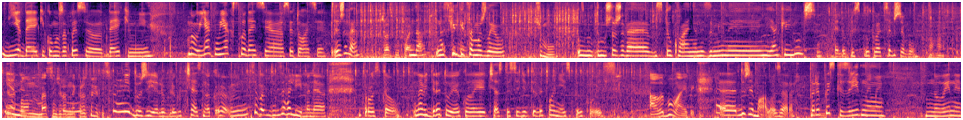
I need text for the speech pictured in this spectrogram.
є деякі, кому записую, деяким ні. Ну, як, як складається ситуація? Живе, Раз буквально. да. наскільки це можливо. Чому? Ну тому що живе спілкування, не заміни ніяке інше. Я люблю спілкуватися вживу. Ага. Я Телефон месенджером не користуєтесь? Не дуже я люблю, чесно. Це взагалі мене просто навіть дратує, коли я часто сидю в телефоні і спілкуюся. Але буває таке. Е, дуже мало зараз. Переписки з рідними, новини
